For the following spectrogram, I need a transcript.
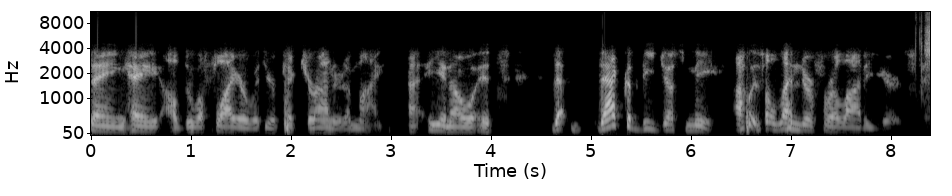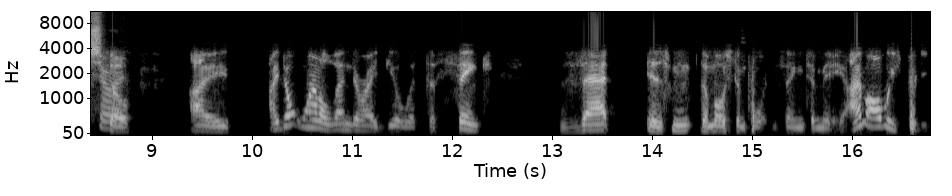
saying, "Hey, I'll do a flyer with your picture on it of mine." Uh, you know, it's that that could be just me. I was a lender for a lot of years, sure. so I I don't want a lender I deal with to think that is m- the most important thing to me. I'm always pretty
